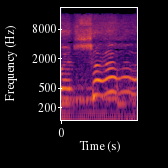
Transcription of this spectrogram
pressure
